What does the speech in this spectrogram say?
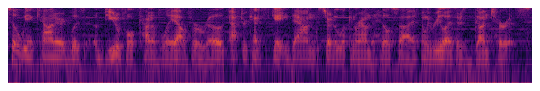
First hill we encountered was a beautiful kind of layout for a road. After kind of skating down, we started looking around the hillside and we realized there's gun turrets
